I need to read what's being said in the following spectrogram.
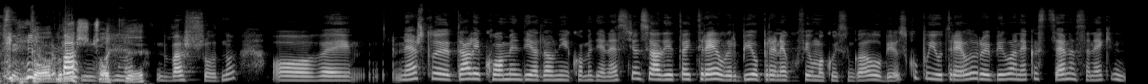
Dobro, Baš čudno. okej. baš čudno. Ove, nešto je, da li je komedija, da li nije komedija, ne sjećam se, ali je taj trailer bio pre nekog filma koji sam gledala u bioskopu i u traileru je bila neka scena sa nekim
